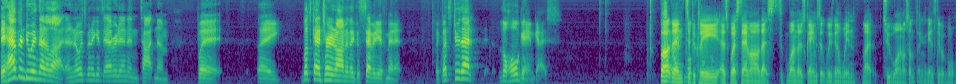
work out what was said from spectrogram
They have been doing that a lot. I know it's been against Everton and Tottenham, but like let's kind of turn it on in like the 70th minute. Like let's do that the whole game, guys. But then, multiple typically, as West Ham are, that's one of those games that we're going to win, like 2 1 or something against Liverpool.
